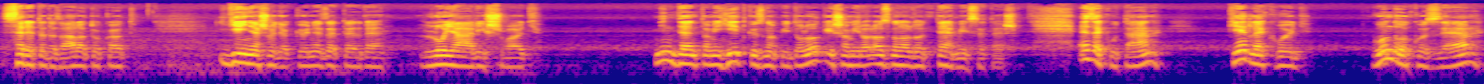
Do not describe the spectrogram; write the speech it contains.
szereted az állatokat, igényes vagy a környezetedre, lojális vagy, mindent, ami hétköznapi dolog, és amiről azt gondolod, hogy természetes. Ezek után kérlek, hogy gondolkozz el,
